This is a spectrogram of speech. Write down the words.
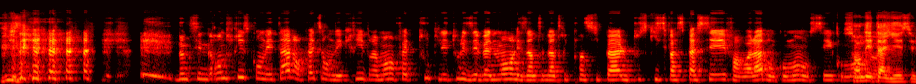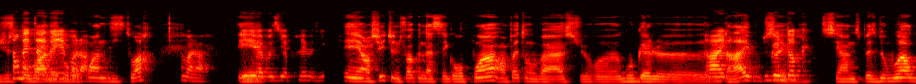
Donc c'est une grande frise qu'on étale. En fait, on écrit vraiment en fait toutes les, tous les événements, les intri- l'intrigue principale, tout ce qui se va se passer. Enfin voilà, donc au moins on sait comment. Sans euh, détailler, c'est juste sans pour voir les détailler, gros voilà. points d'histoire. Voilà. Et, Et, euh, vas-y après, vas-y. et ensuite, une fois qu'on a ces gros points, en fait, on va sur euh, Google euh, Drive. Drive. Google C'est- Doc. C'est un espèce de Word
